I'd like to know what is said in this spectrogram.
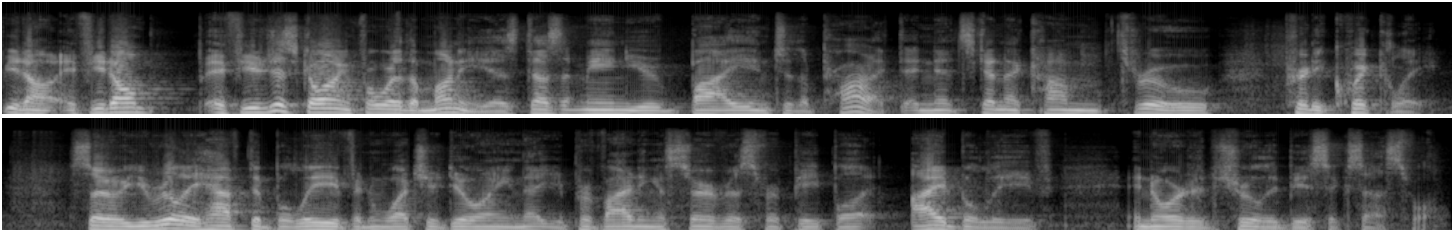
you know, if you don't, if you're just going for where the money is, doesn't mean you buy into the product, and it's going to come through pretty quickly. So you really have to believe in what you're doing, that you're providing a service for people. I believe in order to truly be successful.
